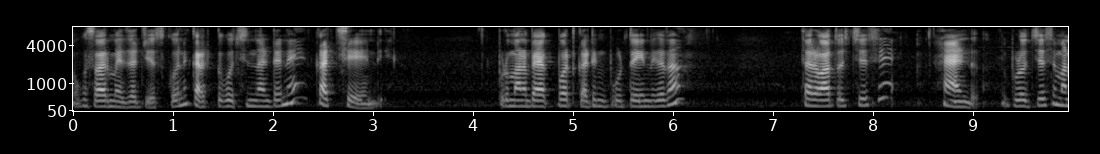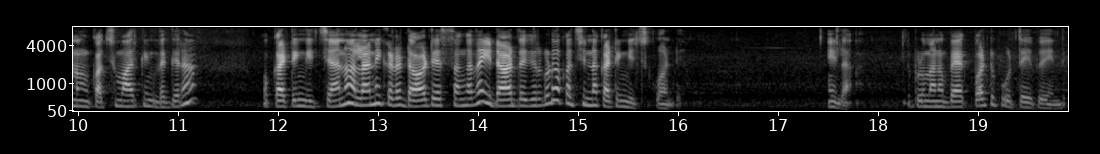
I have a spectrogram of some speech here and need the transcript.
ఒకసారి మెజర్ చేసుకొని కరెక్ట్గా వచ్చిందంటేనే కట్ చేయండి. ఇప్పుడు మన బ్యాక్ పార్ట్ కటింగ్ పూర్తయింది కదా తర్వాత వచ్చేసి హ్యాండ్. ఇప్పుడు వచ్చేసి మనం ఖర్చు మార్కింగ్ దగ్గర ఒక కటింగ్ ఇచ్చాను. అలానే ఇక్కడ డాట్ వేస్తాం కదా ఈ డాట్ దగ్గర కూడా ఒక చిన్న కటింగ్ ఇచ్చుకోండి. ఇలా. ఇప్పుడు మన బ్యాక్ పార్ట్ పూర్తయిపోయింది.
